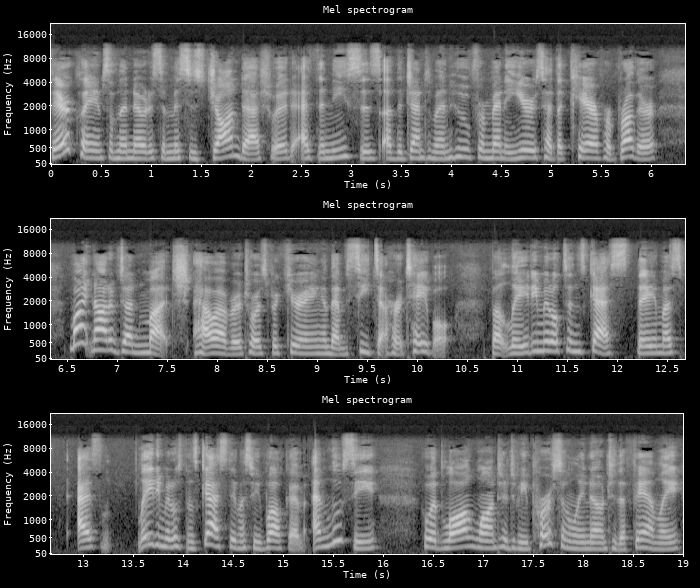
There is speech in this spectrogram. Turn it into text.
Their claims on the notice of Mrs. John Dashwood, as the nieces of the gentleman who for many years had the care of her brother, might not have done much, however, towards procuring them seats at her table. But Lady Middleton's guests, they must, as Lady Middleton's guests, they must be welcome, and Lucy, who had long wanted to be personally known to the family,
